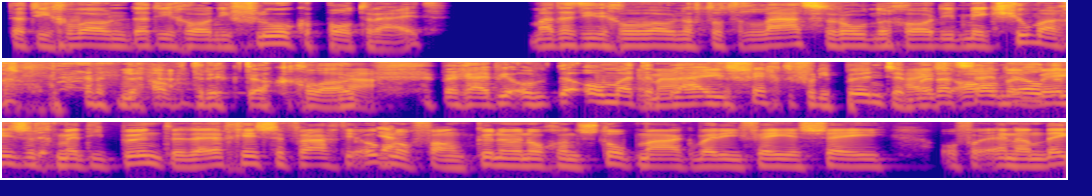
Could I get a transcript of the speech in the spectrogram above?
Dat hij gewoon, dat hij gewoon die vloer kapot rijdt. Maar dat hij gewoon nog tot de laatste ronde gewoon die Mick Schumacher aan de afdrukt ook gewoon. Ja. Begrijp je? Om, om maar te Maar blijven is- vechten voor die punten. Hij maar is dat zijn altijd wel de- bezig met die punten. Gisteren vraagt hij ook Ja. nog van, kunnen we nog een stop maken bij die VSC? Of, en dan denkt hij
